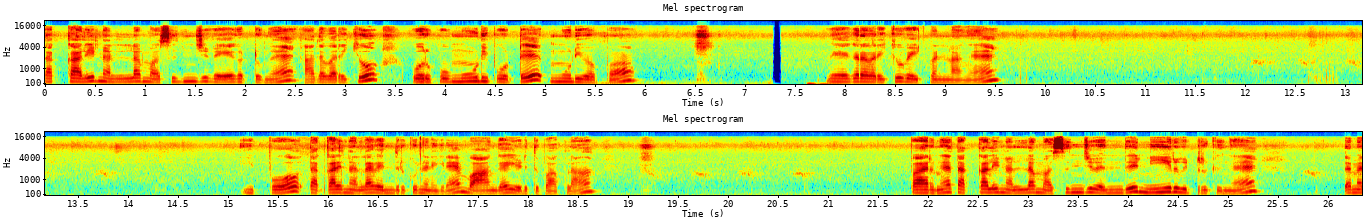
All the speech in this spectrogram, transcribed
தக்காளி நல்லா மசிஞ்சு வேகட்டுங்க. அதை வரைக்கும் ஒரு மூடி போட்டு மூடி வைப்போம். வேகிற வரைக்கும் வெயிட் பண்ணலாங்க. இப்போது தக்காளி நல்லா வெந்திருக்குன்னு நினைக்கிறேன். வாங்க எடுத்து பார்க்கலாம். பாருங்கள் தக்காளி நல்லா மசிஞ்சு வந்து நீர் விட்டுருக்குங்க. நம்ம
